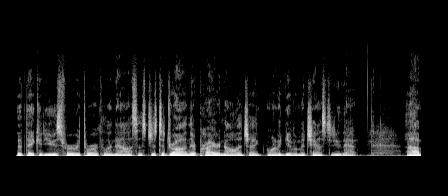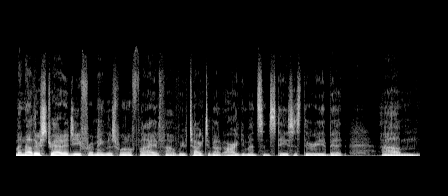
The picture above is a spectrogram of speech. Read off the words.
that they could use for rhetorical analysis just to draw on their prior knowledge. I want to give them a chance to do that. Um, another strategy from English 105, uh, we've talked about arguments and stasis theory a bit. Um,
